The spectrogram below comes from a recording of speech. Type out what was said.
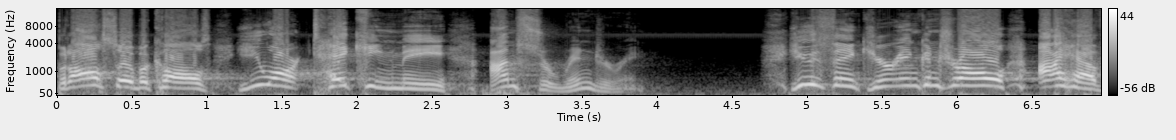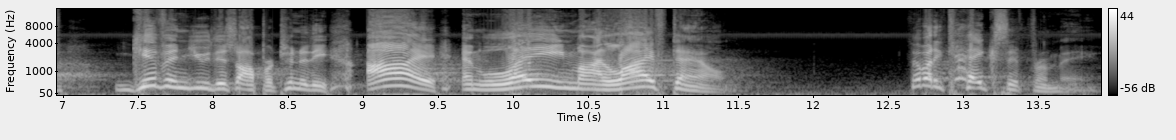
but also because you aren't taking me. I'm surrendering. You think you're in control? I have given you this opportunity. I am laying my life down. Nobody takes it from me.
